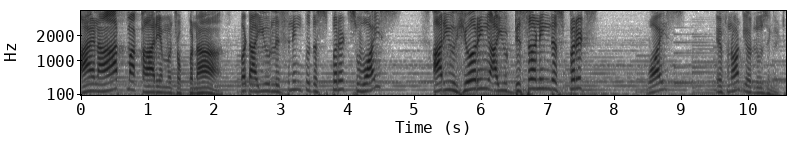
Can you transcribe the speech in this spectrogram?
ఆయన ఆత్మ కార్యము చొప్పున but are you listening to the spirit's voice are you hearing are you discerning the spirit's voice if not you're losing it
